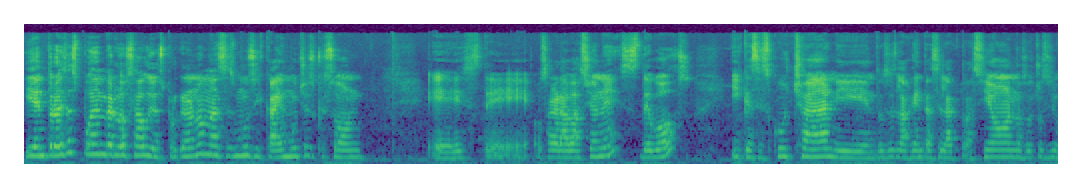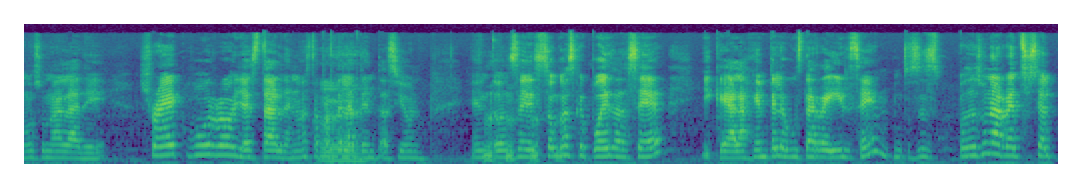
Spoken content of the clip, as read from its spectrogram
Y dentro de esas pueden ver los audios, porque no nomás es música, hay muchos que son, este, o sea, grabaciones de voz y que se escuchan y entonces la gente hace la actuación. Nosotros hicimos una, la de Shrek, burro, ya es tarde, ¿no? Esta parte de la eh. tentación. Entonces son cosas que puedes hacer y que a la gente le gusta reírse. Entonces, pues es una red social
